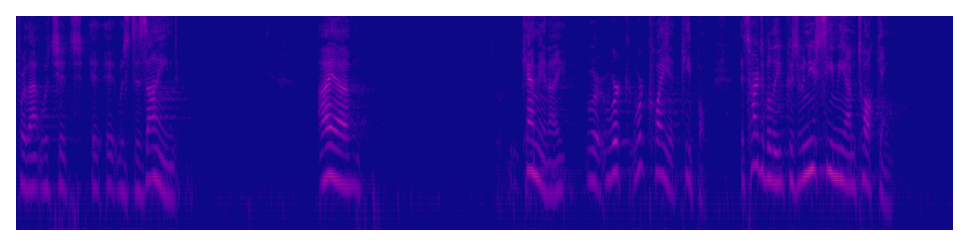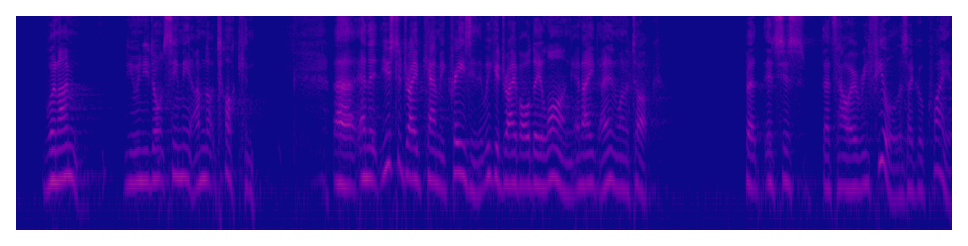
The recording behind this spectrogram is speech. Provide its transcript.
for that which it, it, it was designed. I, uh, Cami and I, we're, we're, we're quiet people. It's hard to believe because when you see me, I'm talking. When, I'm, when you don't see me, I'm not talking. Uh, and it used to drive Cami crazy that we could drive all day long, and I, I didn't want to talk. But it's just, that's how I refuel as I go quiet.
